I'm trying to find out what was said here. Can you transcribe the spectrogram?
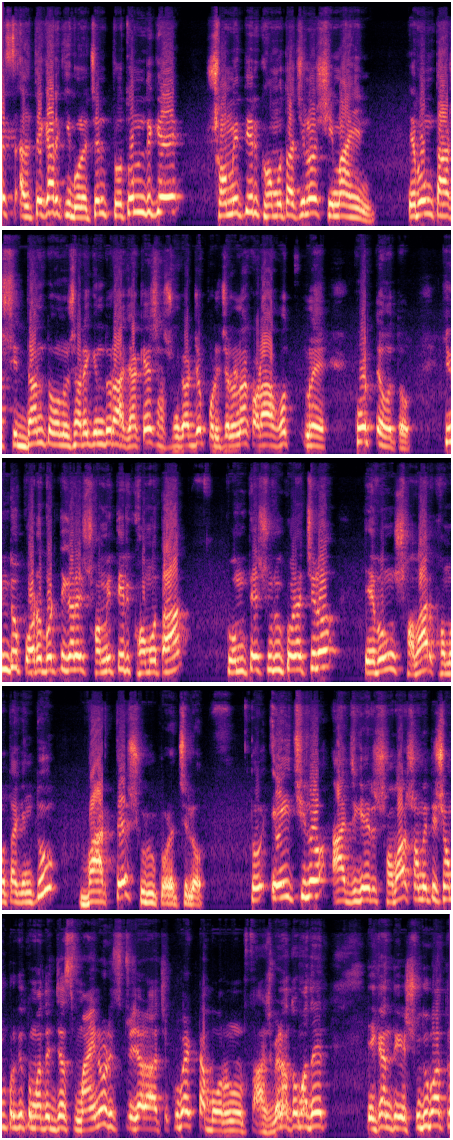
এস আলতেকার কি বলেছেন? প্রথম দিকে সমিতির ক্ষমতা ছিল সীমাহীন এবং তার সিদ্ধান্ত অনুসারে কিন্তু রাজাকে শাসনকার্য পরিচালনা করা হত মানে করতে হতো। কিন্তু পরবর্তীকালে সমিতির ক্ষমতা কমতে শুরু করেছিল এবং সবার ক্ষমতা কিন্তু বাড়তে শুরু করেছিল। তো এই ছিল আজকের সভা সমিতি সম্পর্কে তোমাদের জাস্ট মাইনর হিস্ট্রি যারা আছে, খুব একটা বড় নোটস আসবে না তোমাদের। এখান থেকে শুধুমাত্র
